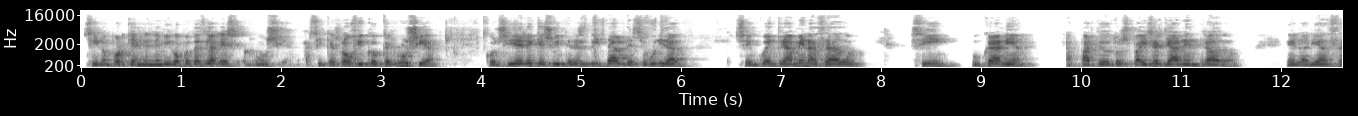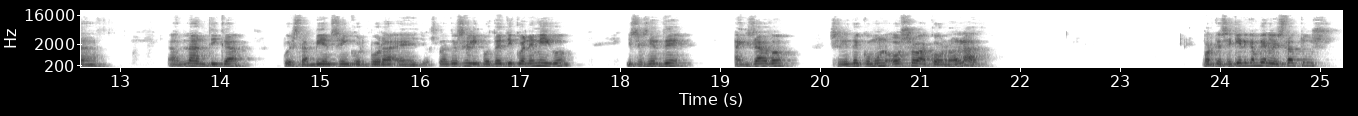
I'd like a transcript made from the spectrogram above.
Sino porque el enemigo potencial es Rusia. Así que es lógico que Rusia considere que su interés vital de seguridad se encuentre amenazado si Ucrania, aparte de otros países, ya han entrado en la Alianza Atlántica, pues también se incorpora a ellos. Por es el hipotético enemigo y se siente aislado, se siente como un oso acorralado. Porque se quiere cambiar el estatus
